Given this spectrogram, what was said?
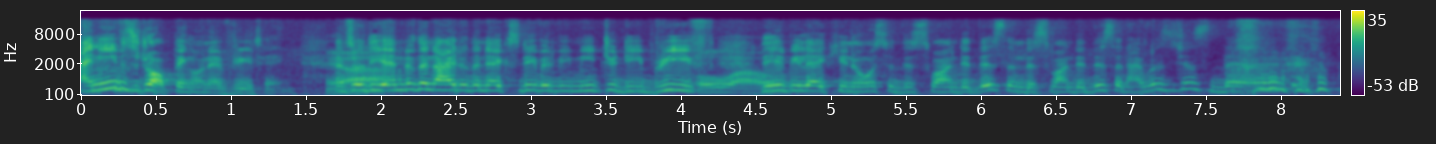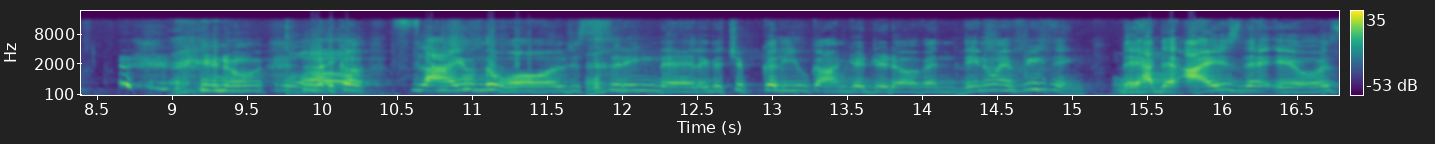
and eavesdropping on everything. And so at the end of the night or the next day when we meet to debrief, Oh, wow. they'll be like, you know, so this one did this and this one did this, and I was just there. you know, like a fly on the wall, just sitting there, like the chipkali you can't get rid of, and they know everything. They have their eyes, their ears,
